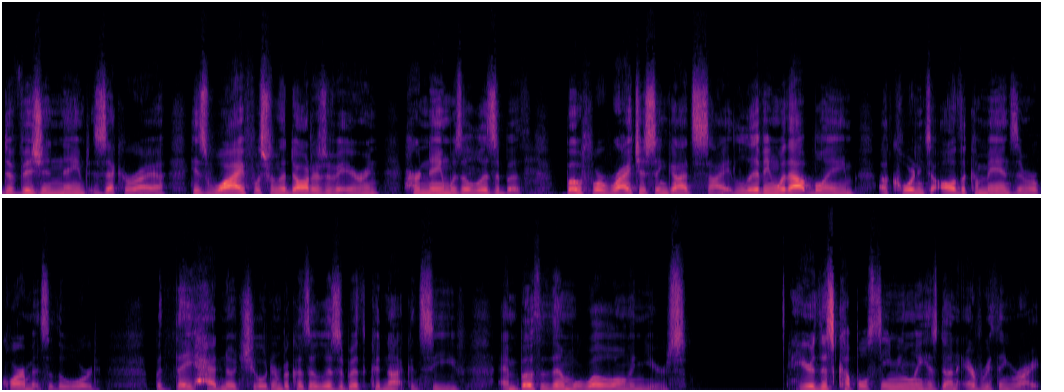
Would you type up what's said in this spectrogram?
division named Zechariah. His wife was from the daughters of Aaron. Her name was Elizabeth. Both were righteous in God's sight, living without blame, according to all the commands and requirements of the Lord. But they had no children because Elizabeth could not conceive, and both of them were well along in years. Here, this couple seemingly has done everything right.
